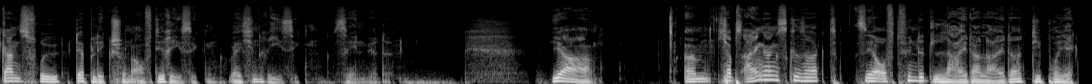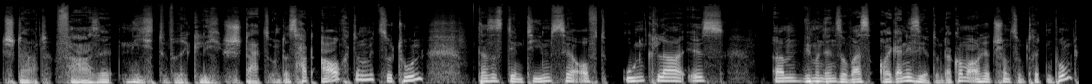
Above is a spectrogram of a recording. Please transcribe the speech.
ganz früh der Blick schon auf die Risiken. Welchen Risiken sehen wir denn? Ja, ähm, ich habe es eingangs gesagt, sehr oft findet leider, leider die Projektstartphase nicht wirklich statt. Und das hat auch damit zu tun, dass es den Teams sehr oft unklar ist, ähm, wie man denn sowas organisiert. Und da kommen wir auch jetzt schon zum dritten Punkt.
